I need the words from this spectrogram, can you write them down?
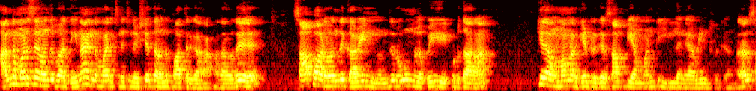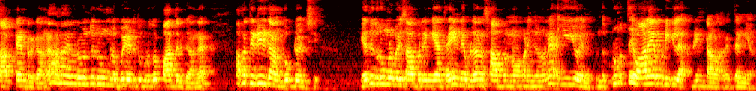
அந்த மனுஷன் வந்து பார்த்தீங்கன்னா இந்த மாதிரி சின்ன சின்ன விஷயத்த வந்து பார்த்துருக்காராம். அதாவது சாப்பாடு வந்து கவின் வந்து ரூமில் போய் கொடுத்தாராம். கீழே அவங்க மாமனார் கேட்டிருக்காரு சாப்பிட்டியாமான்ட்டு இல்லைங்க அப்படின்ட்டு இருக்காங்க. அதாவது சாப்பிட்டேன்னு இருக்காங்க ஆனால் இவர் வந்து ரூமில் போய் எடுத்து கொடுக்க பார்த்துருக்காங்க. அப்போ திடீர்க்காங்க கூப்பிட்டு வச்சு எதுக்கு ரூமில் போய் சாப்பிட்றீங்க? டைனிங் டேபிள் தானே சாப்பிட்ணும்? அப்படின்னு சொன்னோடனே ஐயோ எனக்கு இந்த குடும்பத்தை வாழையே பிடிக்கல. அப்படின்ட்டாங்க தனியாக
